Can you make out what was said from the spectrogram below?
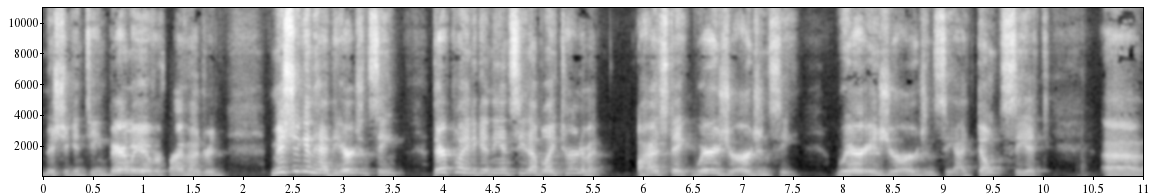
Michigan team barely over 500. Michigan had the urgency. They're playing to get in the NCAA tournament. Ohio State, where is your urgency? Where is your urgency? I don't see it. Uh,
